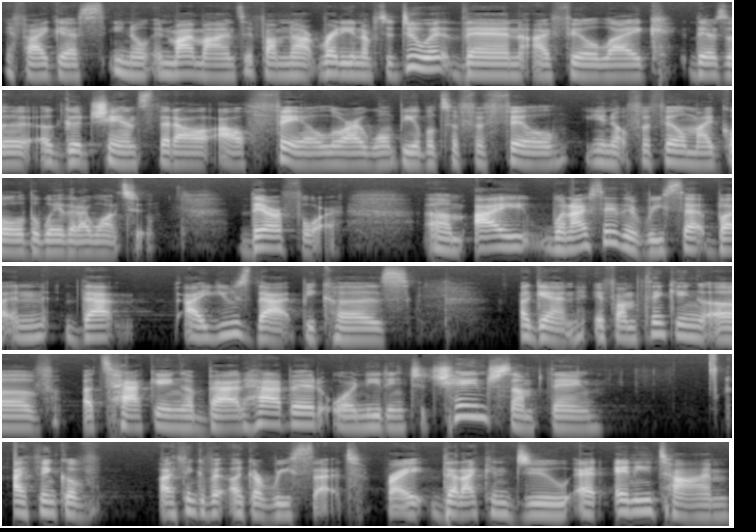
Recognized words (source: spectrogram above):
if I guess, you know, in my mind, if I'm not ready enough to do it, then I feel like there's a, a good chance that I'll, I'll fail or I won't be able to fulfill, you know, fulfill my goal the way that I want to. Therefore, um, I when I say the reset button, that I use that because again, if I'm thinking of attacking a bad habit or needing to change something, I think of I think of it like a reset, right? That I can do at any time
